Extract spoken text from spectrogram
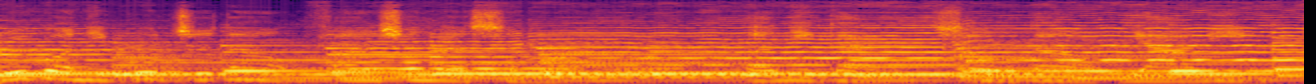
如果你不知道发生了什么，而你感受到压力，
